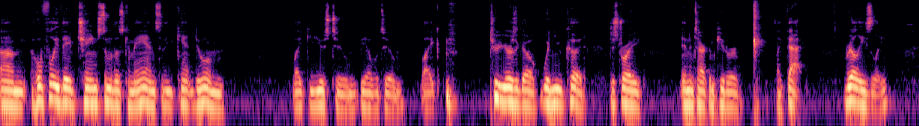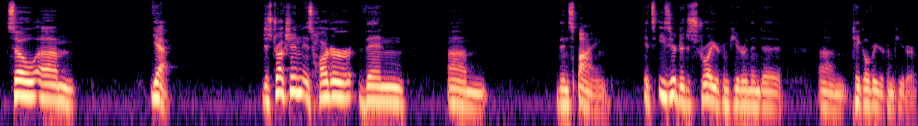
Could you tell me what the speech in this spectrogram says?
Um, hopefully, they've changed some of those commands so that you can't do them like you used to be able to, like two years ago when you could destroy an entire computer like that real easily. So, um, yeah, destruction is harder than um, than spying. It's easier to destroy your computer than to um, take over your computer.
